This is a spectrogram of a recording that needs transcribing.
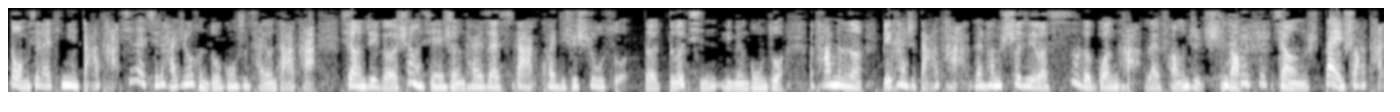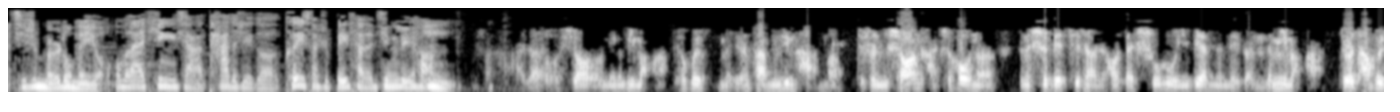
那我们先来听听打卡，现在其实还是有很多公司采用打卡，像这个尚先生，他是在四大会计师事务所的德勤里面工作，那他们呢，别看是打卡，但是他们设计了四个关卡来防止迟到，想代刷卡其实门儿都没有。我们来听一下他的这个可以算是悲惨的经历哈。嗯，刷卡，然后需要那个密码，他会每人发门禁卡嘛，就是你刷完卡之后呢，在那识别器上，然后再输入一遍的那个你的密码，就是他会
